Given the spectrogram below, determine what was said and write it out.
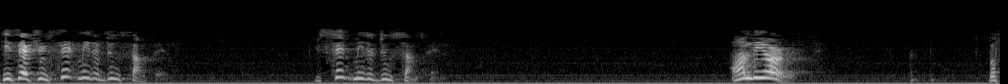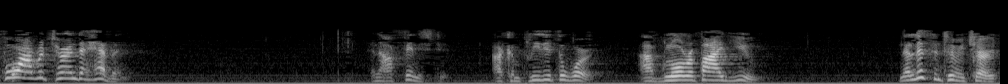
He said, You sent me to do something. You sent me to do something. On the earth. Before I returned to heaven. And I finished it. I completed the work. I've glorified you. Now listen to me, church.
